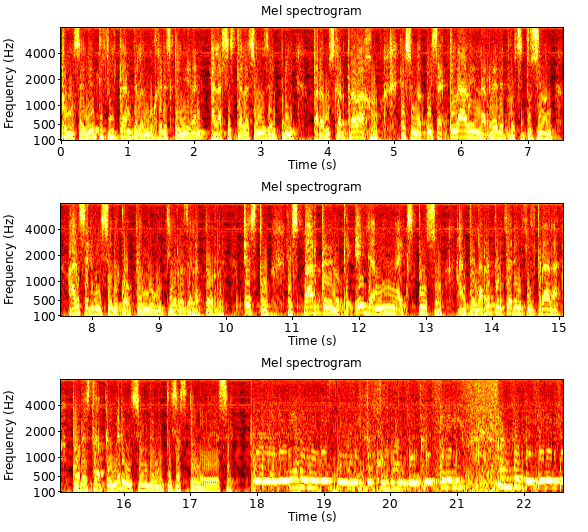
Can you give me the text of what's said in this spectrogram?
como se identifica ante las mujeres que llegan a las instalaciones del PRI para buscar trabajo, es una pieza clave en la red de prostitución al servicio de Cuauhtémoc Gutiérrez de la Torre. Esto es parte de lo que ella misma expuso ante la reportera infiltrada por esta primera emisión de Noticias MBS. La mayoría de se maneja criterio. Criterio que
